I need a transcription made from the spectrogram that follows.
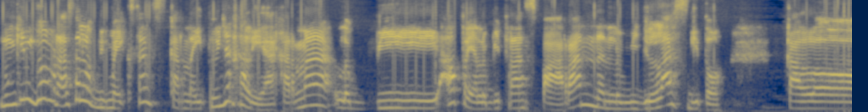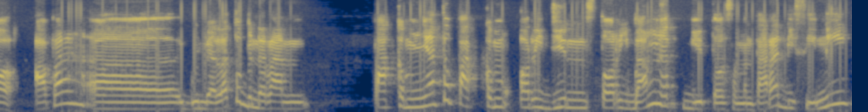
mungkin gue merasa lebih make sense karena itunya kali ya. Karena lebih apa ya lebih transparan dan lebih jelas gitu. Kalau apa uh, Gundala tuh beneran pakemnya tuh pakem origin story banget gitu. Sementara di sini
